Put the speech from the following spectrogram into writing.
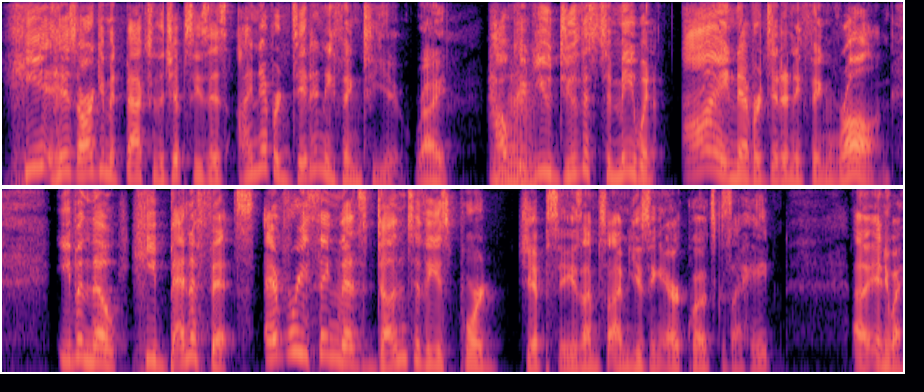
He his argument back to the gypsies is I never did anything to you. right. How Mm-hmm. could you do this to me when I never did anything wrong? Even though he benefits everything that's done to these poor gypsies. I'm I'm using air quotes because I hate. Uh, anyway,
